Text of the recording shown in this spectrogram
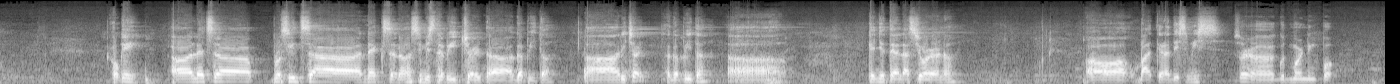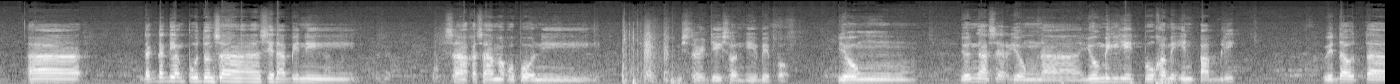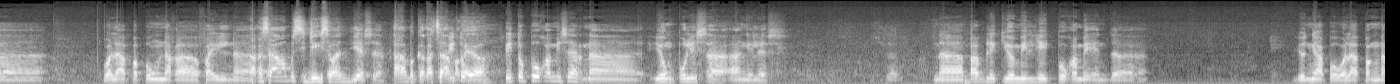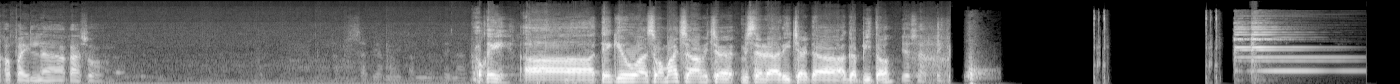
Okay, uh, let's uh, proceed sa next, ano, si Mr. Richard uh, Agapito. Uh, Richard Agapito, uh, can you tell us your, ano, uh, bakit ka na-dismiss? Sir, ah, good morning po. Ah, dagdag lang po dun sa sinabi ni sa kasama ko po ni Mr. Jason Ibe po. Yung yun nga sir, yung na humiliate po kami in public without ah, wala pa pong naka-file na Nakasama mo si Jason? Yes, sir. Ah, magkakasama pito, kayo? Pito po kami sir na yung pulis sa Angeles. Na public humiliate po kami and ah, yun nga po wala pang naka-file na kaso. Okay, uh, thank you uh, so much, uh, Mr. Mr. Richard uh, Agapito. Yes, sir. Thank you.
